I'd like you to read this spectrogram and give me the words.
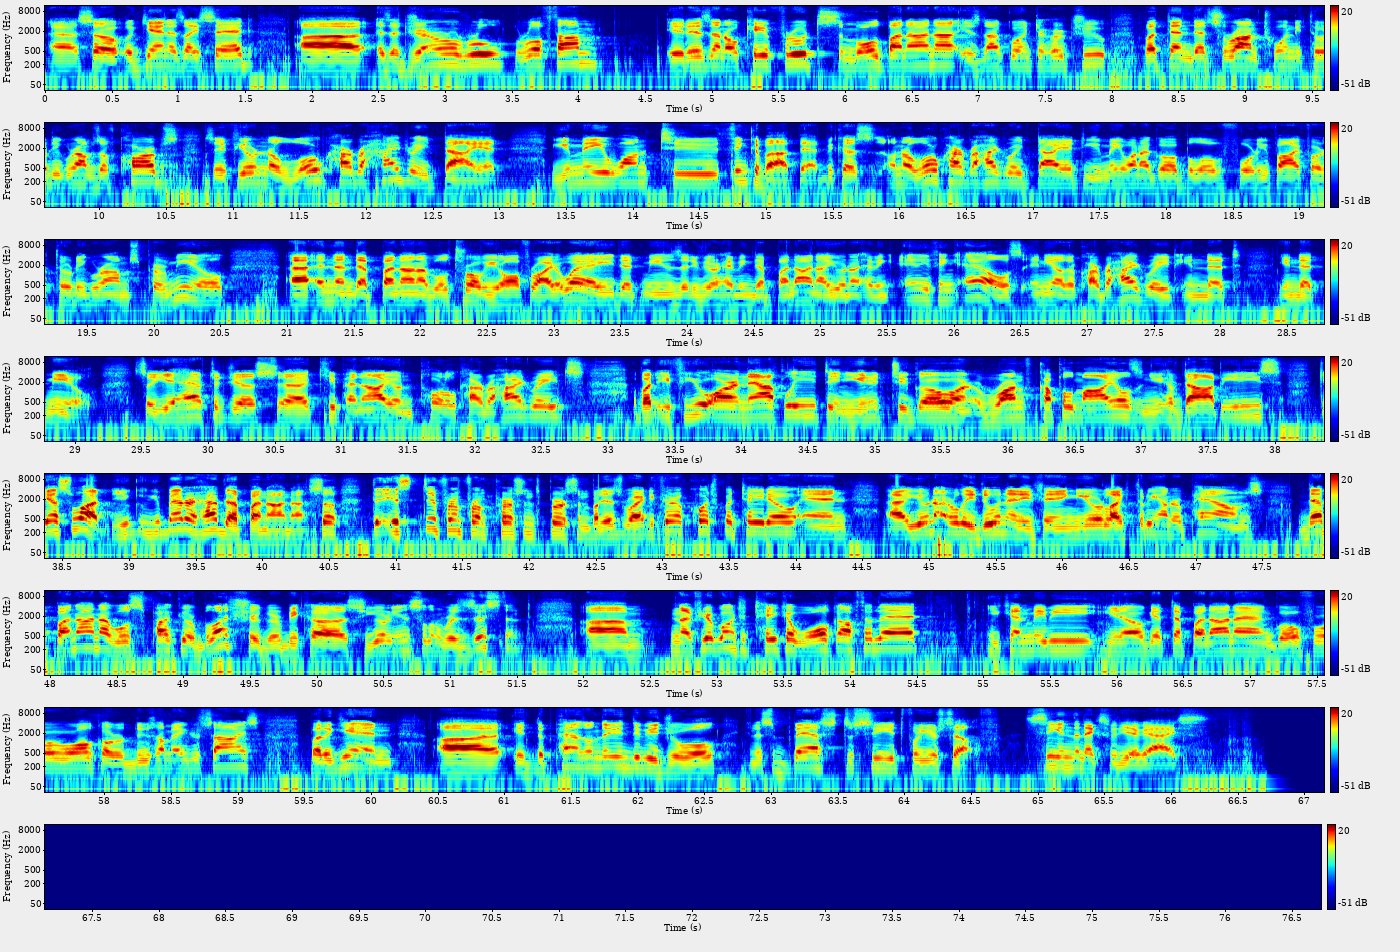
Uh, so again, as I said, uh, as a general rule, rule of thumb, it is an okay fruit. Small banana is not going to hurt you, but then that's around 20, 30 grams of carbs. So if you're on a low carbohydrate diet, you may want to think about that because on a low carbohydrate diet, you may want to go below 45 or 30 grams per meal, uh, and then that banana will throw you off right away. That means that if you're having that banana, you're not having anything else, any other carbohydrate in that in that meal. So you have to just uh, keep an eye on total carbohydrates. But if you are an athlete and you need to go and run a couple miles and you have diabetes, guess what? You, you better have that banana. So it's different from person to person, but it is right. If you're a coach potato and uh, you're not really doing anything, you're like 300 pounds, that banana will spike your blood sugar because you're insulin resistant. Um, now, if you're going to take a walk after that, you can maybe you know get that banana and go for a walk or do some exercise. But again uh, it depends on the individual and it's best to see it for yourself. See you in the next video guys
